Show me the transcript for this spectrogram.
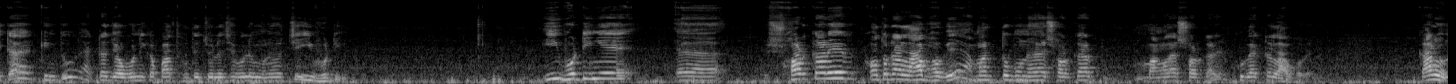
এটা কিন্তু একটা জবনিকাপাত হতে চলেছে বলে মনে হচ্ছে ই ভোটিং। ই ভোটিংয়ে সরকারের কতটা লাভ হবে, আমার তো মনে হয় সরকার, বাংলার সরকারের খুব একটা লাভ হবে না। কারণ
